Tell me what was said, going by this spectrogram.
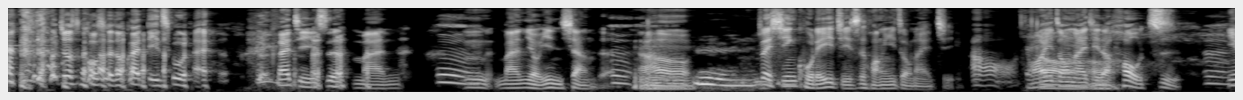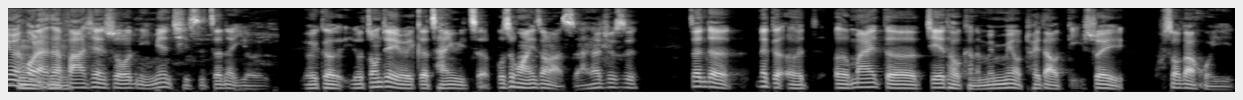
然后就是口水都快滴出来了。那一集是蛮嗯。嗯，蛮有印象的。嗯。然后嗯。最辛苦的一集是黄一中那一集，哦，黄一中那一集的后置，嗯。因为后来才发现说里面其实真的有有一个有中间有一个参与者，不是黄一中老师啊，他就是真的那个耳耳麦的接头可能没没有推到底，所以收到回音，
